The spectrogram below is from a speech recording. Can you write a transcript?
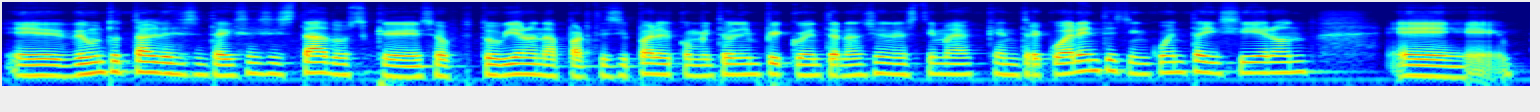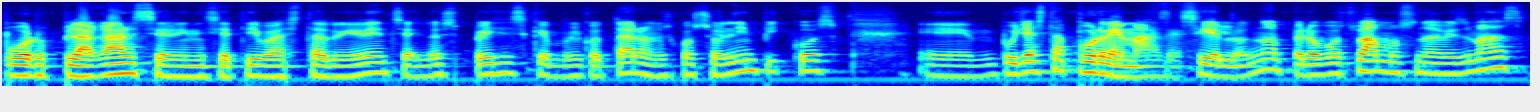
Eh, de un total de 66 estados que se obtuvieron a participar, el Comité Olímpico Internacional estima que entre 40 y 50 hicieron eh, por plagarse la iniciativa estadounidense. Los países que boicotaron los Juegos Olímpicos, eh, pues ya está por demás decirlo, ¿no? Pero pues vamos una vez más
